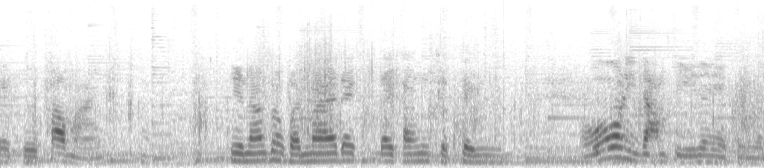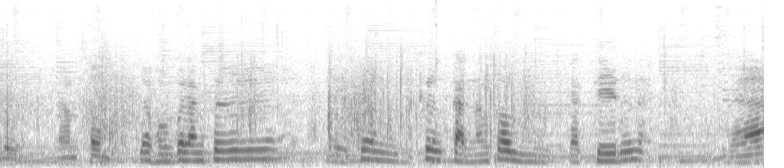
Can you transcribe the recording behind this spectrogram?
ี่คือเป้าหมาย นี่น้ำต้องพันไม้ได้ได้ครั้งเกือบเต็มโอ้นี่ดำปีเลยเนี่ยคุณมาดูน้ำส้มแล้วผมกำลังซื้อไอ้เครื่องเครื่องกันน้ำส้มจากจีนนั่นแหละนะ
